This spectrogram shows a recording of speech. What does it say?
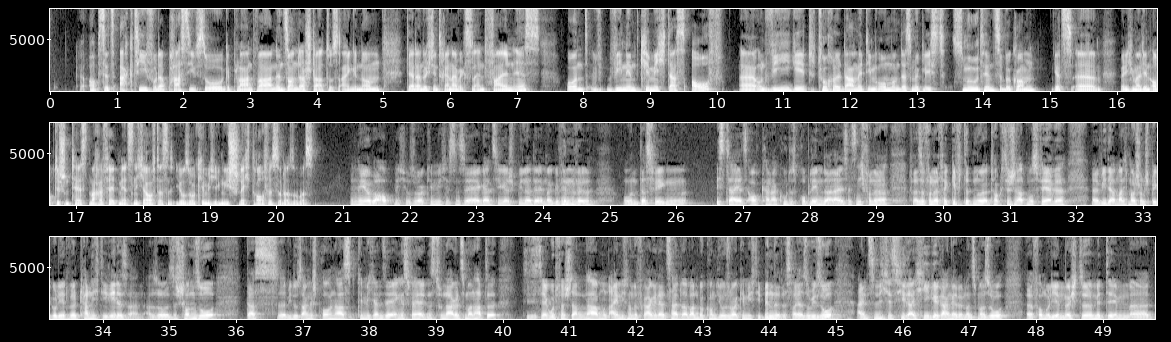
ob es jetzt aktiv oder passiv so geplant war, einen Sonderstatus eingenommen, der dann durch den Trainerwechsel entfallen ist. Und wie nimmt Kimmich das auf? Äh, und wie geht Tuchel da mit ihm um, um das möglichst smooth hinzubekommen? Jetzt, äh, wenn ich mal den optischen Test mache, fällt mir jetzt nicht auf, dass Josua Kimmich irgendwie schlecht drauf ist oder sowas. Nee, überhaupt nicht. Joshua Kimmich ist ein sehr ehrgeiziger Spieler, der immer gewinnen will. Und deswegen ist da jetzt auch kein akutes Problem da. Da ist jetzt nicht von der, also von der vergifteten oder toxischen Atmosphäre, äh, wie da manchmal schon spekuliert wird, kann nicht die Rede sein. Also es ist schon so, dass, äh, wie du es angesprochen hast, Kimmich ein sehr enges Verhältnis zu Nagelsmann hatte, die sich sehr gut verstanden haben und eigentlich nur eine Frage der Zeit war, wann bekommt Joshua Kimmich die Binde. Das war ja sowieso ein ziemliches Hierarchiegerangel, wenn man es mal so äh, formulieren möchte, mit dem äh,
